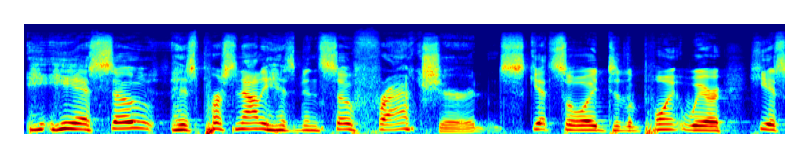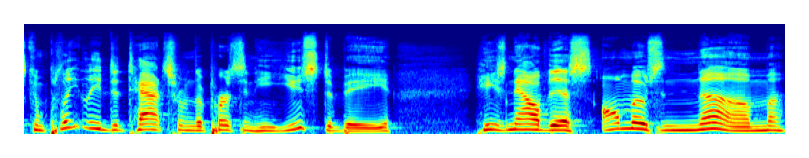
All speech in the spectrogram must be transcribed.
he, he has so his personality has been so fractured, schizoid to the point where he is completely detached from the person he used to be. He's now this almost numb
